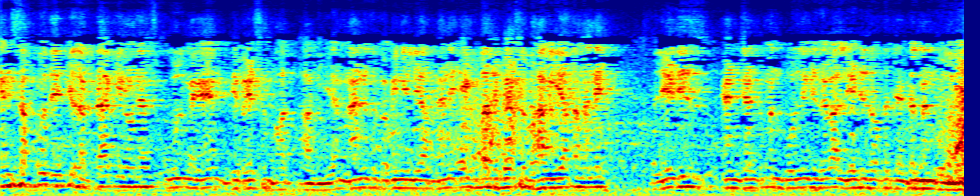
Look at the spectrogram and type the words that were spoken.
इन सबको देख के लगता है कि इन्होंने स्कूल में डिबेट्स में बहुत भाग लिया। मैंने तो कभी नहीं लिया। मैंने एक बार डिबेट्स में भाग लिया था। मैंने लेडीज़ एंड जेंटलमैन बोलने की जगह लेडीज़ ऑफ़ द जेंटलमैन बोल दिया।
